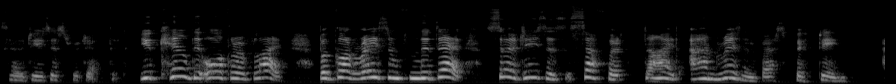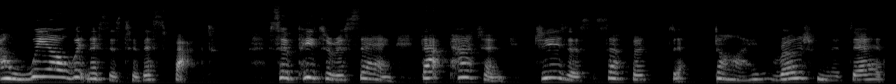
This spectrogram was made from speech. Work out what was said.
So jesus rejected. You killed the author of life but god raised him from the dead. So jesus suffered died and risen verse 15 and we are witnesses to this fact so Peter is saying that pattern Jesus suffered, died, rose from the dead.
